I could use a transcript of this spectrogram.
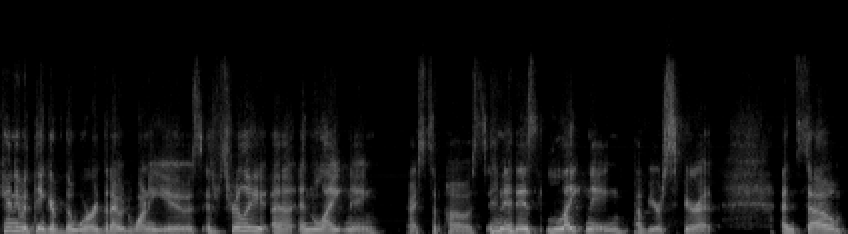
can't even think of the word that I would want to use. It's really uh, enlightening, I suppose, and it is lightning of your spirit. And so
